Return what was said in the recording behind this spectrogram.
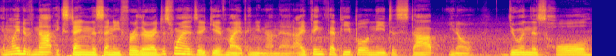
in light of not extending this any further, I just wanted to give my opinion on that. I think that people need to stop, you know, doing this whole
